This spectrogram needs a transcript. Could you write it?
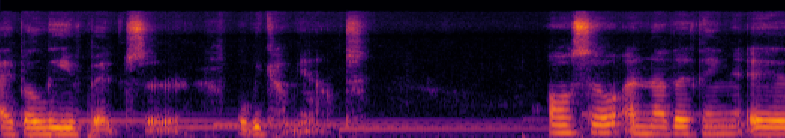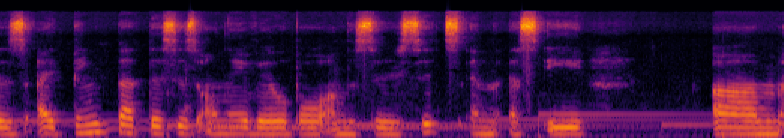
I believe Big Sur will be coming out. Also, another thing is I think that this is only available on the Series 6 and the SE. Um,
